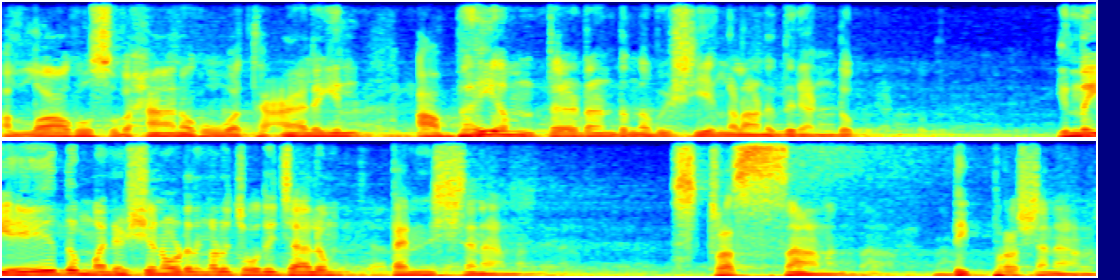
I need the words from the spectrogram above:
അള്ളാഹു സുബാനഹുവ താലയിൽ അഭയം തേടേണ്ടുന്ന വിഷയങ്ങളാണ് ഇത് രണ്ടും. ഇന്ന് ഏത് മനുഷ്യനോട് നിങ്ങൾ ചോദിച്ചാലും ടെൻഷനാണ് സ്ട്രെസ്സാണ് ഡിപ്രഷനാണ്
